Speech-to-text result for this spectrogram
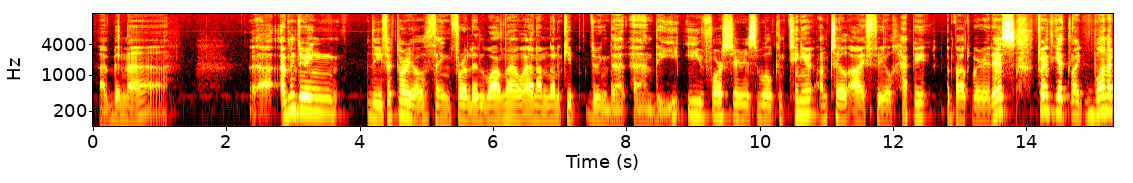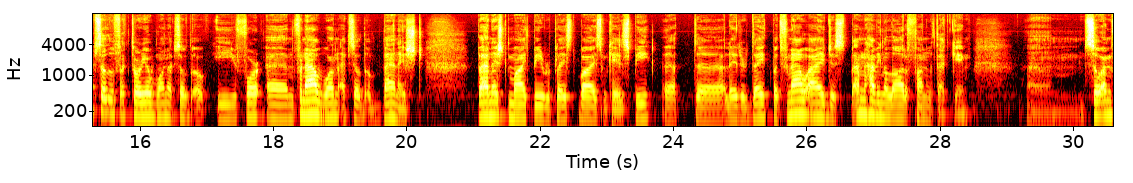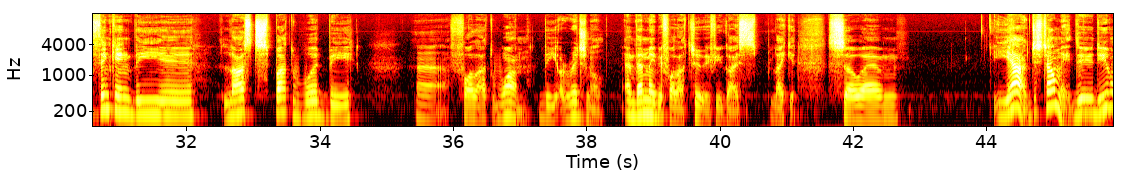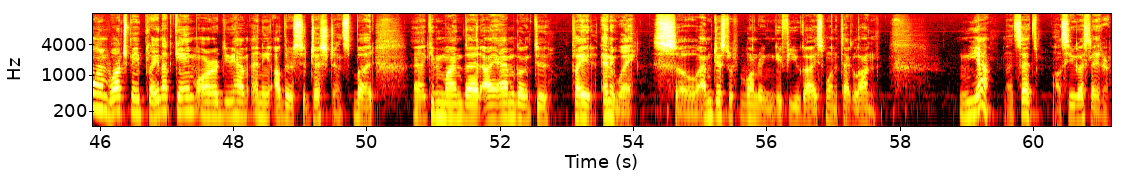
I've been uh, uh, I've been doing the Factorio thing for a little while now, and I'm gonna keep doing that. And the EU4 series will continue until I feel happy about where it is. I'm trying to get like one episode of Factorio, one episode of EU4, and for now one episode of Banished. Banished might be replaced by some KSP at a later date, but for now I just I'm having a lot of fun with that game. Um, so I'm thinking the uh, last spot would be uh, Fallout 1, the original, and then maybe Fallout 2 if you guys like it. So um, yeah, just tell me. Do do you want to watch me play that game, or do you have any other suggestions? But uh, keep in mind that I am going to play it anyway. So I'm just wondering if you guys want to tag along. Yeah, that's it. I'll see you guys later.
